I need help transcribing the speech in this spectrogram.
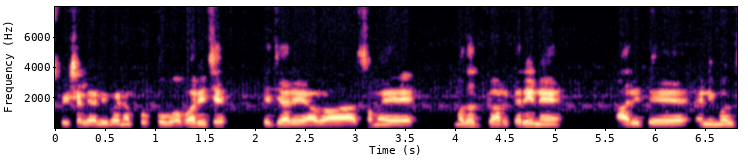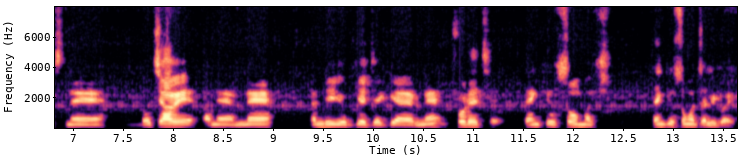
સ્પેશિયલી અલીભાઈના ખૂબ ખૂબ આભારી છે કે જ્યારે આવા સમયે મદદગાર કરીને આ રીતે એનિમલ્સને બચાવે અને એમને એમની યોગ્ય જગ્યાએ એમને છોડે છે. Thank you so much thank you so much અલીભાઈ.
